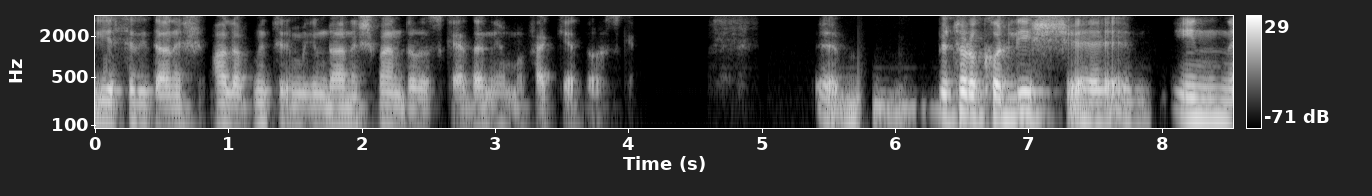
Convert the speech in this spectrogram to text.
یه سری دانش حالا می‌تونیم بگیم دانشمند درست کردن یا مفکر درست کردن. به طور کلیش این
